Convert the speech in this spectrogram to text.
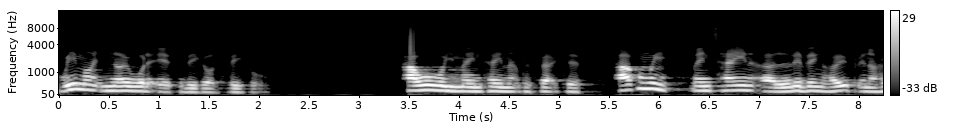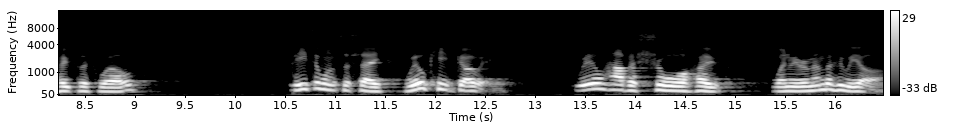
we might know what it is to be God's people. How will we maintain that perspective? How can we maintain a living hope in a hopeless world? Peter wants to say, we'll keep going. We'll have a sure hope when we remember who we are.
